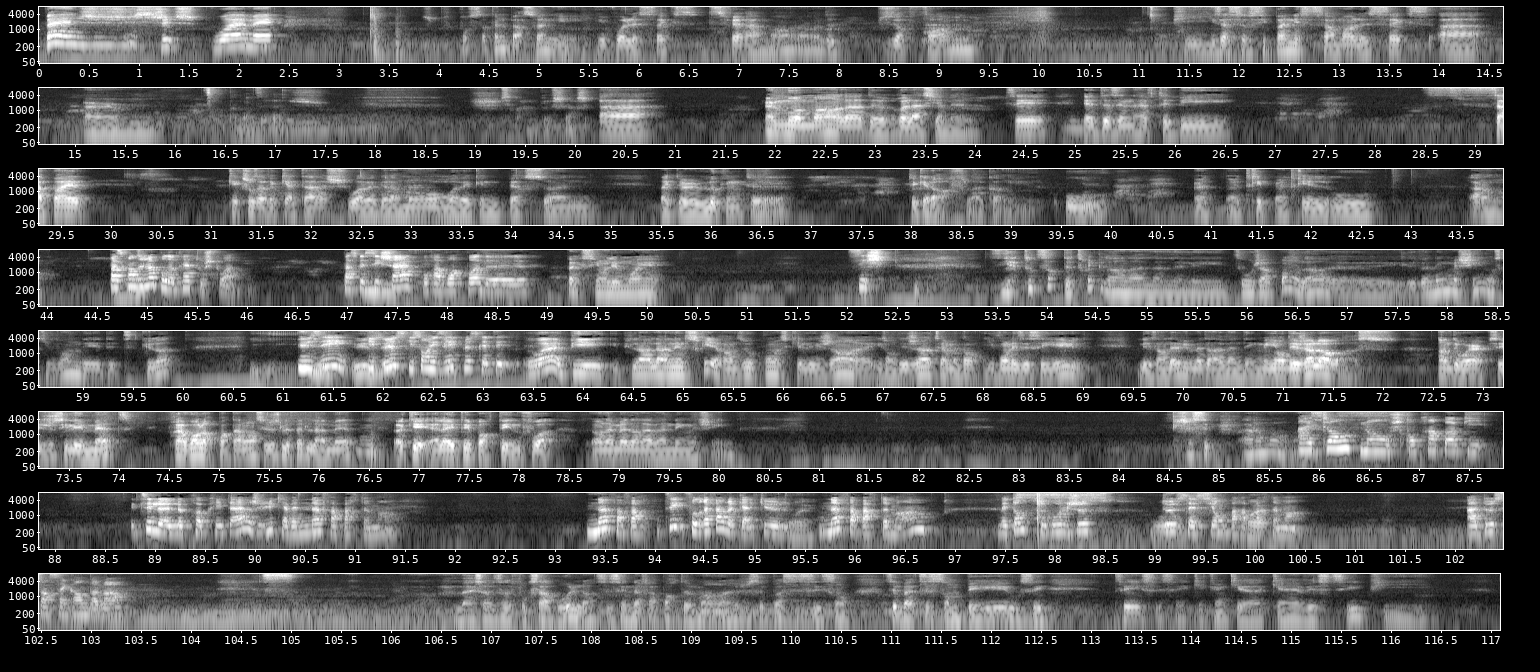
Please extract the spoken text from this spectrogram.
Ben, je, ouais, mais pour certaines personnes, ils, voient le sexe différemment, de plusieurs formes. Puis ils associent pas nécessairement le sexe à un. Comment dirais-je C'est quoi que je cherche À un moment là de relationnel. Tu sais, it doesn't have to be. Ça pas être quelque chose avec attache ou avec de l'amour ou avec une personne. Like they're looking to, to get off, là, comme. Ou un, un trip, un thrill, ou. I don't know. Parce que rendu là, pour de vrai, touche-toi. Parce que c'est cher pour avoir pas de. Ben, si on les moyens. C'est ch- Il y a toutes sortes de trucs là, là, là, là, les, au Japon, là, euh, les vending machines où ils vendent des, des petites culottes. ils- ils- Puis plus qu'ils sont usés, plus que t'es. Ouais, puis, puis l'industrie est rendue au point où est-ce que les gens, euh, ils ont déjà, sais, maintenant, ils vont les essayer, ils, les enlèvent, ils les mettent dans la vending. Mais ils ont déjà leur underwear. C'est juste, ils les mettent. Pour avoir leur pantalon, c'est juste le fait de la mettre. Ok, elle a été portée une fois. On la met dans la vending machine. Je sais, I don't know. I don't know, je comprends pas. Puis, tu sais, le, le propriétaire, j'ai lu qu'il y avait neuf appartements. Neuf appartements. Tu sais, il faudrait faire le calcul. Ouais. Neuf appartements. Mettons que tu roules juste deux sessions par Ouais. appartement. À 250 dollars. Ben, ça veut dire qu'il faut que ça roule. Là. Si c'est neuf appartements, euh, je sais pas si c'est son, Baptiste son payé ou c'est. Tu sais, c'est, c'est quelqu'un qui a, qui a investi, puis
